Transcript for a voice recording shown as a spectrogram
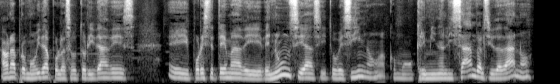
ahora promovida por las autoridades eh, por este tema de denuncias y tu vecino, como criminalizando al ciudadano.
